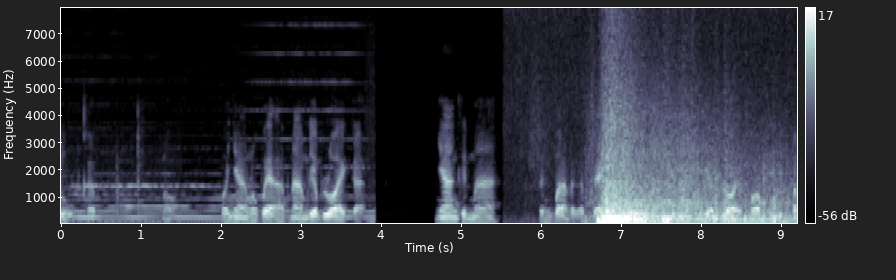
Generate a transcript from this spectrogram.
สูบครับเนาะพอย่างลงไปอาบน้ำเรียบร้อยก็ย่างขึ้นมาซึ่งบ้านแล้วก็แต่งเรียบร้อยพร้อมที่สิไป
